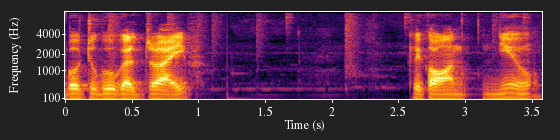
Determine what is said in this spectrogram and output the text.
go to Google Drive, click on new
